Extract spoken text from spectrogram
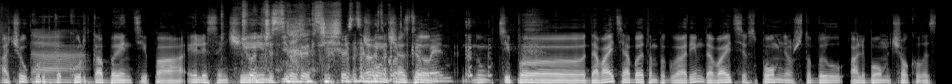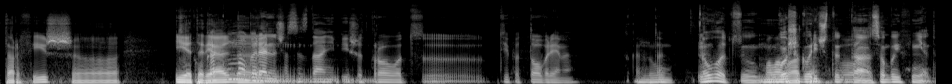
А чё Курт, Да. Курт Кобейн, типа Элис in Что он сейчас делает? Сейчас Что он сейчас делает? Ну, типа, давайте об этом поговорим, давайте вспомним, что был альбом Chocolate Starfish, э, и это Как реально... много реально сейчас изданий пишет про вот, э, типа, то время. Ну. Ну вот, э, Маловато. Гоша говорит, что Вот. да, особо их нет.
